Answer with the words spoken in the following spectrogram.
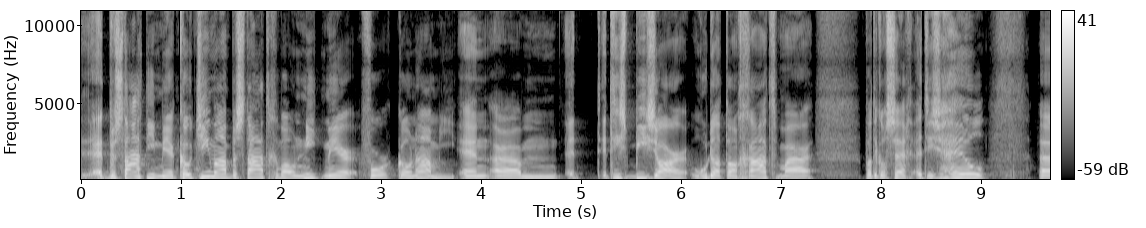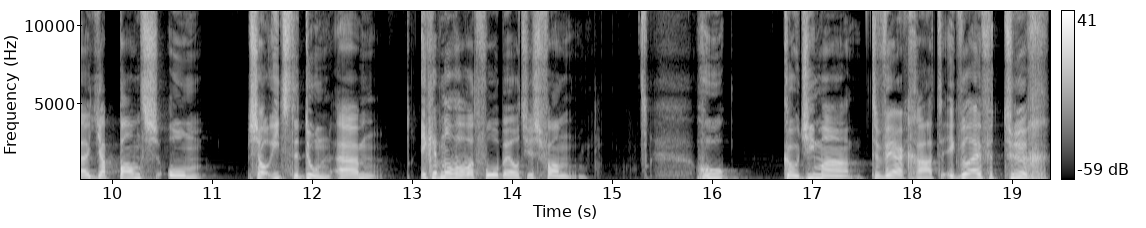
het bestaat niet meer. Kojima bestaat gewoon niet meer voor Konami. En um, het, is bizar hoe dat dan gaat. Maar wat ik al zeg, het is heel uh, Japans om zoiets te doen. Um, ik heb nog wel wat voorbeeldjes van hoe Kojima te werk gaat. Ik wil even terug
